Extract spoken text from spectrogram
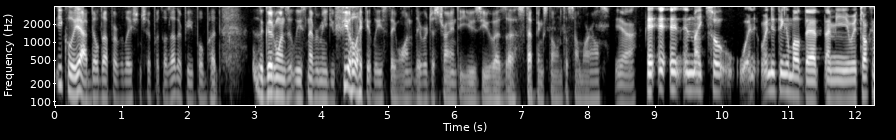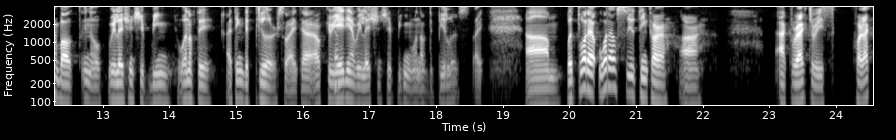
equally, yeah, build up a relationship with those other people. But the good ones at least never made you feel like at least they wanted they were just trying to use you as a stepping stone to somewhere else. Yeah, and, and, and like so when when you think about that, I mean, we're talking about you know relationship being one of the I think the pillars, right? Uh, Yep. creating a relationship being one of the pillars, right? Um, but what what else do you think are are, are characteristics correct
